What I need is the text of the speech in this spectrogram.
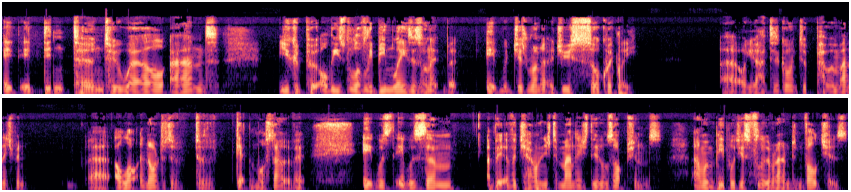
it, it didn't turn too well, and you could put all these lovely beam lasers on it, but it would just run out of juice so quickly. Uh, or you had to go into power management uh, a lot in order to, to get the most out of it. It was it was um, a bit of a challenge to manage those options. And when people just flew around in vultures,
